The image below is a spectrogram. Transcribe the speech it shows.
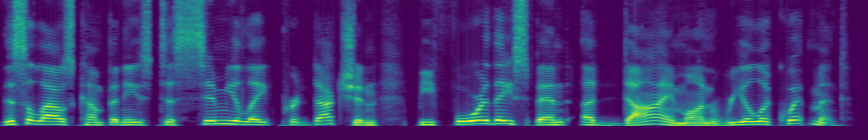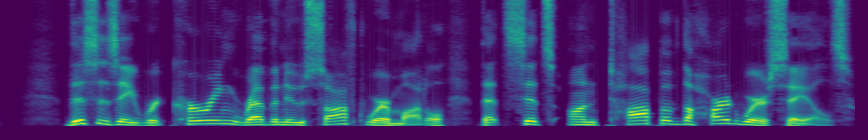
This allows companies to simulate production before they spend a dime on real equipment. This is a recurring revenue software model that sits on top of the hardware sales.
